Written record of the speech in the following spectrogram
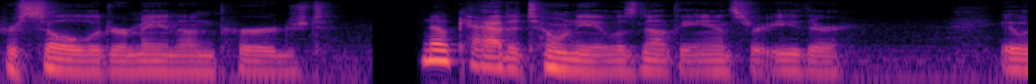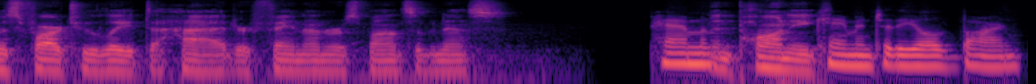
Her soul would remain unpurged. No cat. Catatonia was not the answer either. It was far too late to hide or feign unresponsiveness. Pam And Pawnee came into the old barn.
